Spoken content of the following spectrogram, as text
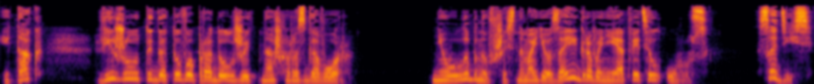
«Итак, вижу, ты готова продолжить наш разговор». Не улыбнувшись на мое заигрывание, ответил Урус. «Садись.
